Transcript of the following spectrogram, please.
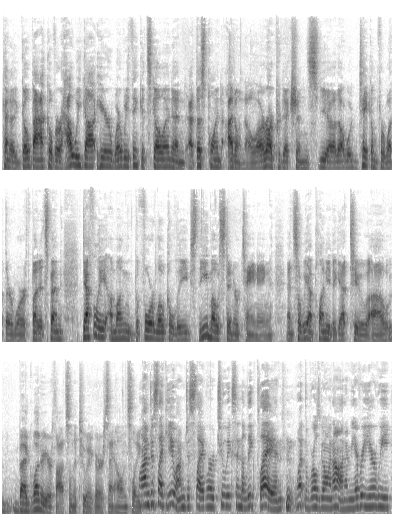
kind of go back over how we got here, where we think it's going. And at this point, I don't know. Our, our predictions, you know, that would take them for what they're worth. But it's been definitely among the four local leagues the most entertaining. And so we have plenty to get to. Uh, Meg, what are your thoughts on the two acre St. Helens League? Well, I'm just like you. I'm just like we're two weeks into league play, and what in the world's going on? I mean, every year we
